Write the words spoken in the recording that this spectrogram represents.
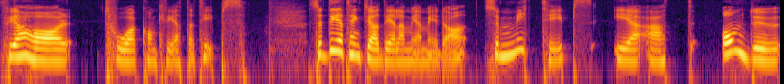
För jag har två konkreta tips. Så det tänkte jag dela med mig idag. Så mitt tips är att om du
